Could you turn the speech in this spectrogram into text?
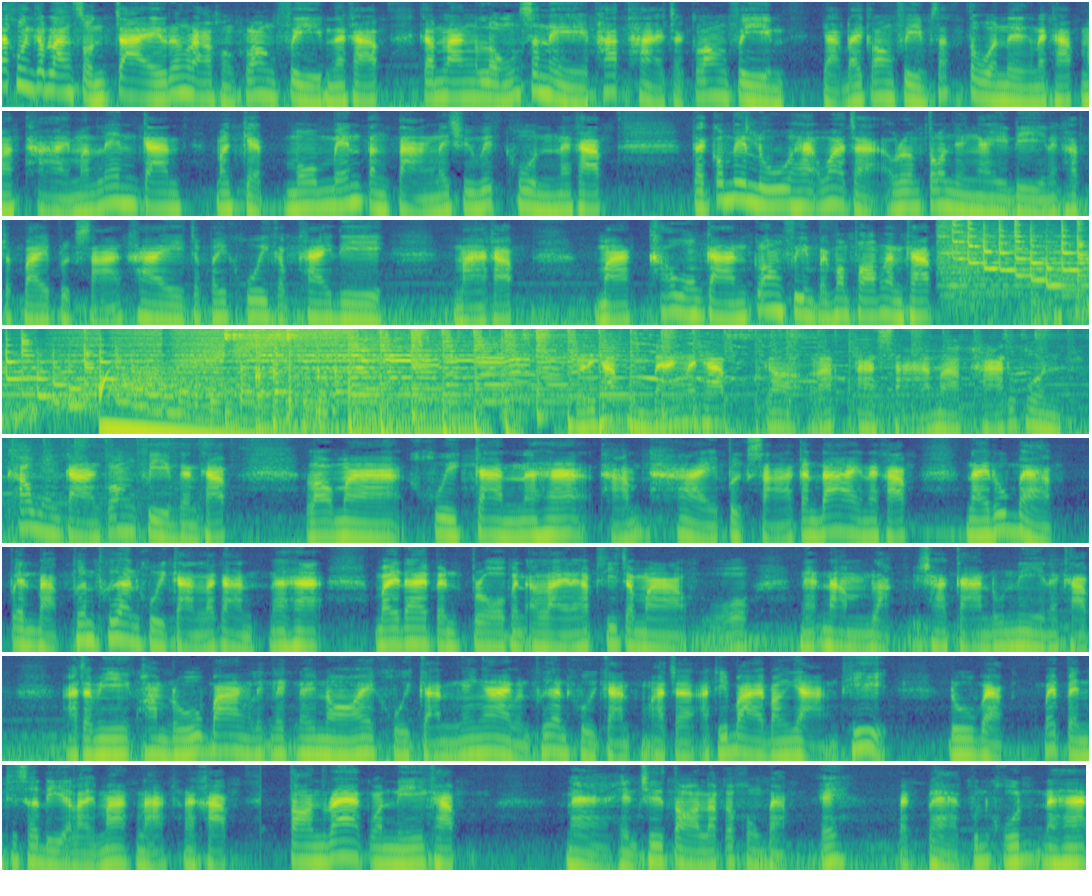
ถ้าคุณกำลังสนใจเรื่องราวของกล้องฟิล์มนะครับกำลังหลงเสน่ห์ภาพถ่ายจากกล้องฟิล์ม อยากได้กล้องฟิล์มสักตัวหนึ่งนะครับ มาถ่ายมาเล่นกัน มาเก็บโมเมนต์ต่างๆ ในชีวิตคุณนะครับ แต่ก็ไม่รู้ฮะว่าจะเริ่มต้นยังไงดีนะครับ จะไปปรึกษาใครจะไปคุยกับใครดีมาครับ มาเข้าวงการกล้องฟิล์มไปพร้อม ๆ กันครับสวัสดีครับผ นะครับ ก็รับอาสามาพาทุกคนเข้าวงการกล้องฟิล์มกันครับ เรามาคุยกันนะฮะ ถามถ่ายปรึกษากันได้นะครับ ในรูปแบบเป็นแบบเพื่อนๆคุยกันแล้วกันนะฮะ ไม่ได้เป็นโปรเป็นอะไรนะครับ ที่จะมาโหแนะนำหลักวิชาการรุ่นนี้นะครับ อาจจะมีความรู้บ้างเล็ก ๆ น้อยๆคุยกันง่ายๆเหมือนเพื่อนคุยกันผมอาจจะอธิบายบางอย่างที่ดูแบบไม่เป็นทฤษฎีอะไรมากนักนะครับ ตอนแรกวันนี้ครับ แหมเห็นชื่อตอนแล้วก็คงแบบ เอ๊ะ แปลกๆ คุ้นๆ นะฮะ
